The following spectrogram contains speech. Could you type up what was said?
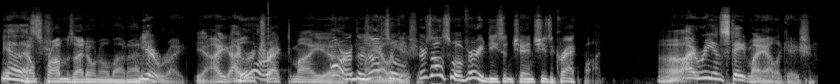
yeah, health true. problems I don't know about. I don't You're know. right. Yeah, I, I or, retract my. Uh, or there's my also there's also a very decent chance she's a crackpot. Uh, I reinstate my allegation.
